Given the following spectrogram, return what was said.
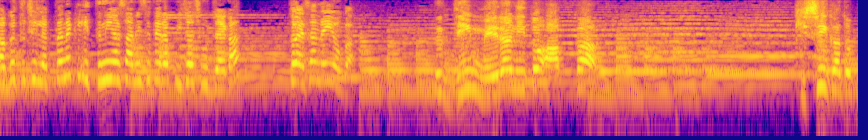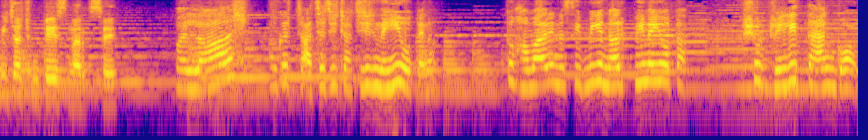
अगर तुझे लगता ना कि इतनी आसानी से तेरा पीछा छूट जाएगा तो ऐसा नहीं होगा। तो दी मेरा नहीं तो आपका। किसी का तो पीछा छूटे इस नर्क से। पलाश अगर चाचा जी चाची जी नहीं होते ना तो हमारे नसीब में ये नर्क भी नहीं होता। शुड रियली थैंक गॉड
